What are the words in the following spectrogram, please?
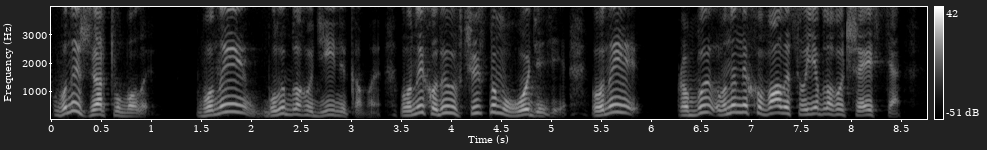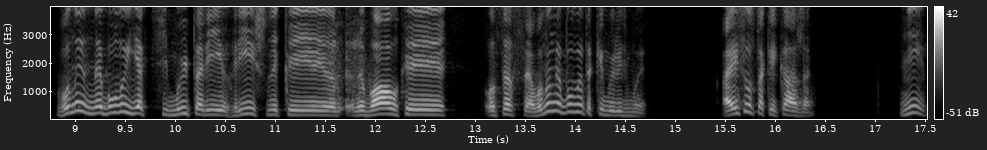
вони жертвували, вони були благодійниками, вони ходили в чистому одязі, вони, робили, вони не ховали своє благочестя, вони не були як ці митарі, грішники, рибалки, оце все. Вони не були такими людьми. А Ісус таки каже: Ні,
